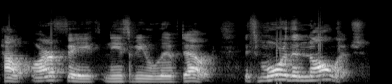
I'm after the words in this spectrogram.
how our faith needs to be lived out. It's more than knowledge.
